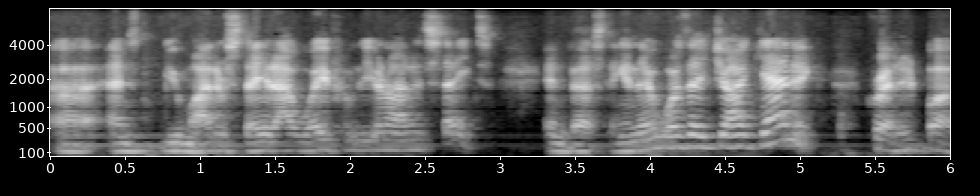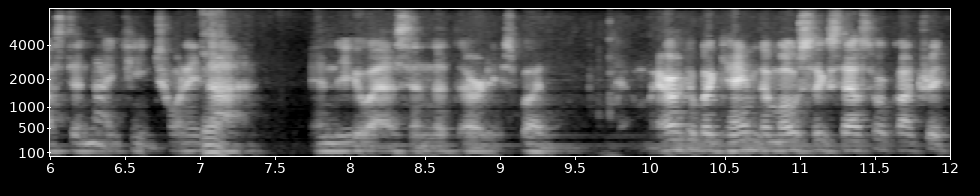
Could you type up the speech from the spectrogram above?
Uh, and you might have stayed away from the United States investing. And there was a gigantic credit bust in 1929 yeah. in the US in the 30s. But America became the most successful country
